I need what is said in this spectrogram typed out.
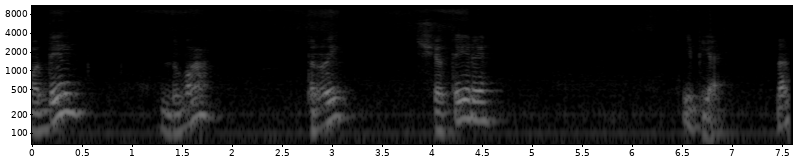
Один, два, три, чотири і п'ять. Да?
